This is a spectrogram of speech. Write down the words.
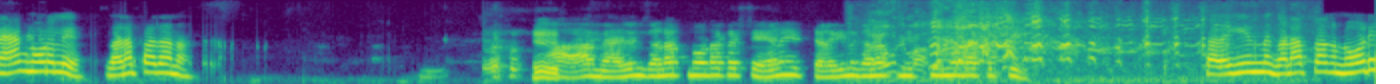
ಮ್ಯಾಗ ನೋಡಲಿ ಗಣಪ ಅದಾನ. ಆ ಮ್ಯಾಲಿನ ಗಣಪ್ ನೋಡಾಕತ್ತಿ ಏನ ಈ ತೆಳಗಿನ ಗಣಪ್ ನಿಂತು ನೋಡಾಕತ್ತಿ? ಕೆಳಗಿನ ಗಣಪಾಗ ನೋಡಿ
